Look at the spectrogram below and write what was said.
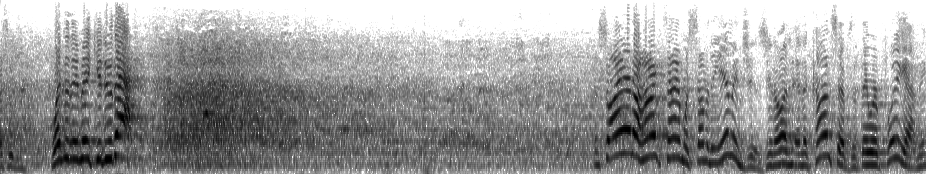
I said, when did they make you do that? And so I had a hard time with some of the images, you know, and, and the concepts that they were putting at me.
